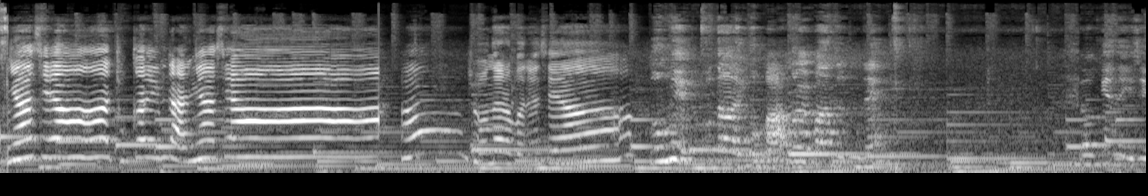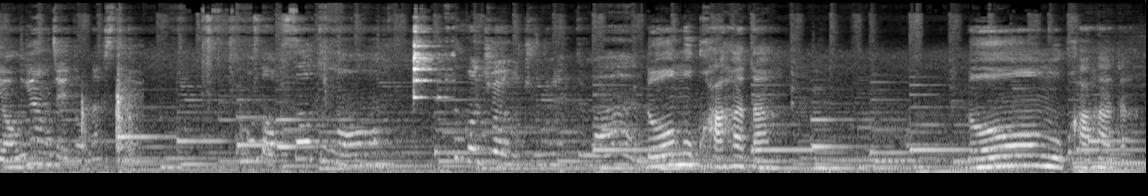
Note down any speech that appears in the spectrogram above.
안녕하세요. 조카님들 안녕하세요. 아, 좋은 하루 보내세요. 너무 예쁘다. 이거 만원 받은데? 여기는 이제 영양제 넣어놨어요. 하나도 없어도 뭐. 줄 알고 주문했더만. 너무 과하다. 너무 과하다.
